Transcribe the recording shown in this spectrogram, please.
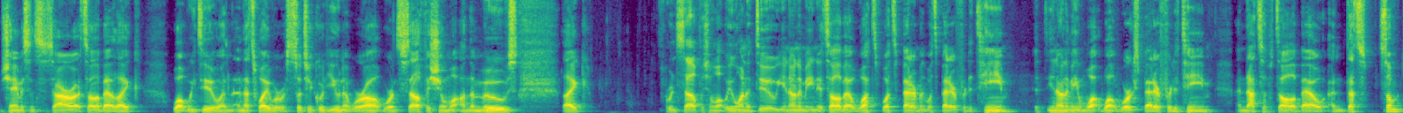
Sheamus and Cesaro. It's all about like what we do, and and that's why we're such a good unit. We're all we're unselfish on what on the moves, like we're unselfish on what we want to do. You know what I mean? It's all about what's what's better what's better for the team. You know what I mean? What what works better for the team, and that's what it's all about. And that's some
